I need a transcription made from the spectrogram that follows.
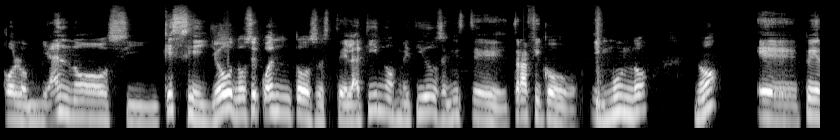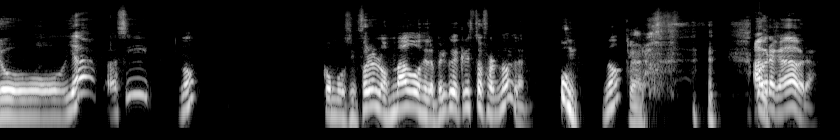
colombianos y qué sé yo, no sé cuántos este, latinos metidos en este tráfico inmundo, ¿no? Eh, pero ya, así, ¿no? Como si fueran los magos de la película de Christopher Nolan. ¡Pum! ¿No? Claro. Abra cadabra.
